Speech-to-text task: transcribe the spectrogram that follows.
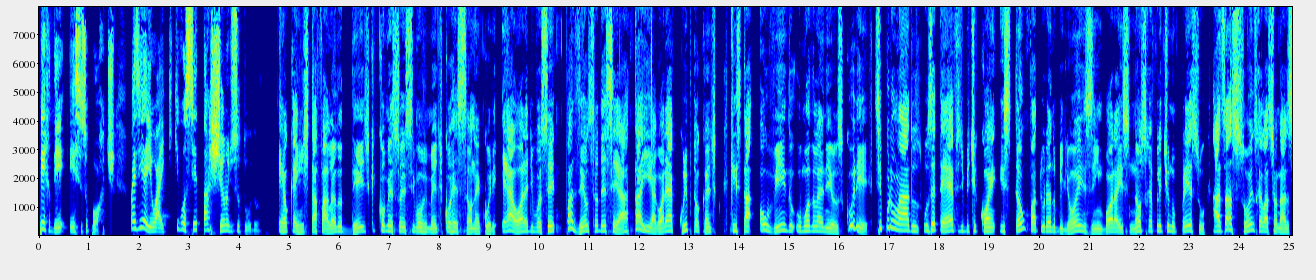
perder esse suporte. Mas e aí, Uai, o que, que você está achando disso tudo? É o que a gente está falando desde que começou esse movimento de correção, né, Curi? É a hora de você fazer o seu DCA. Tá aí, agora é a CryptoCant que está ouvindo o Modular News. Curi, se por um lado os ETFs de Bitcoin estão faturando bilhões, e embora isso não se refletiu no preço, as ações relacionadas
